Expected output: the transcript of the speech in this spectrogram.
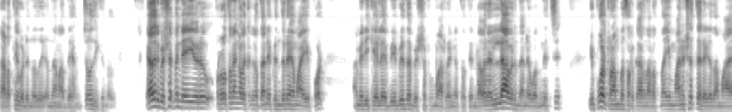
കടത്തിവിടുന്നത് എന്നാണ് അദ്ദേഹം ചോദിക്കുന്നത്. ഏതായാലും ബിഷപ്പിന്റെ ഈ ഒരു പ്രവർത്തനങ്ങൾക്കൊക്കെ തന്നെ പിന്തുണയുമായി ഇപ്പോൾ അമേരിക്കയിലെ വിവിധ ബിഷപ്പുമാർ രംഗത്തെത്തിയിട്ടുണ്ട്. അവരെല്ലാവരും തന്നെ ഒന്നിച്ച് ഇപ്പോൾ ട്രംപ് സർക്കാർ നടത്തുന്ന ഈ മനുഷ്യത്വരഹിതമായ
